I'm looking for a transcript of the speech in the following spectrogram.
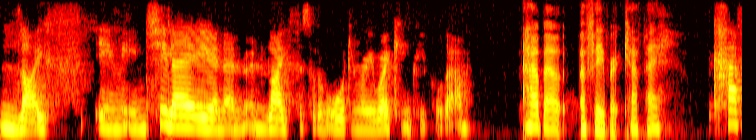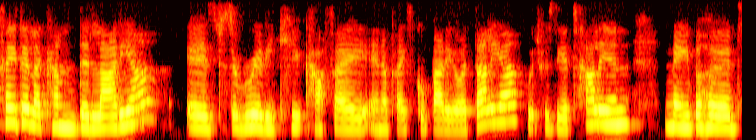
life in, in Chile and, and, and life for sort of ordinary working people there. How about a favorite cafe? Cafe de la Candelaria is just a really cute cafe in a place called Barrio Italia, which was the Italian neighborhood.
